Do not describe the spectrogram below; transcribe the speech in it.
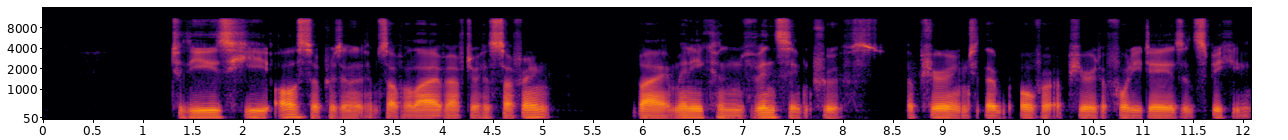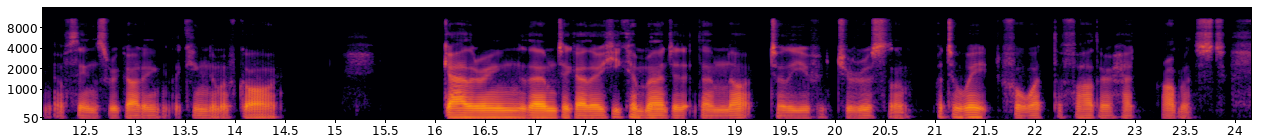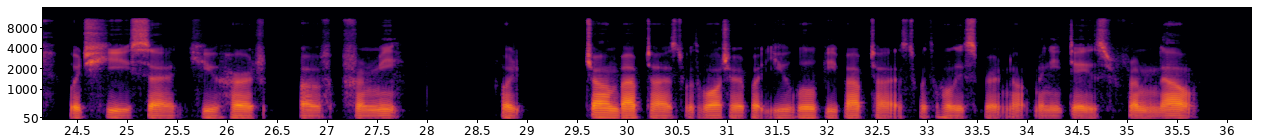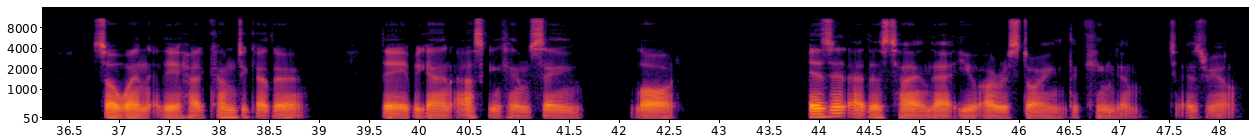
To these he also presented himself alive after his suffering by many convincing proofs, appearing to them over a period of forty days and speaking of things regarding the kingdom of God. Gathering them together, he commanded them not to leave Jerusalem, but to wait for what the Father had promised, which he said, You heard of from me. For John baptized with water, but you will be baptized with the Holy Spirit not many days from now. So when they had come together, they began asking him, saying, Lord, is it at this time that you are restoring the kingdom to Israel?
